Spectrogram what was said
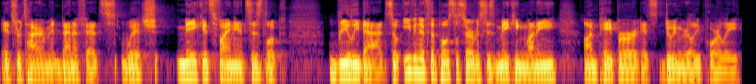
its retirement benefits, which make its finances look really bad. So even if the postal service is making money on paper, it's doing really poorly.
